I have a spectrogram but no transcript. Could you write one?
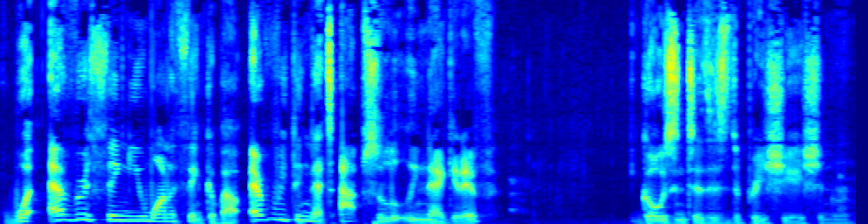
whatever thing you want to think about, everything that's absolutely negative goes into this depreciation room.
